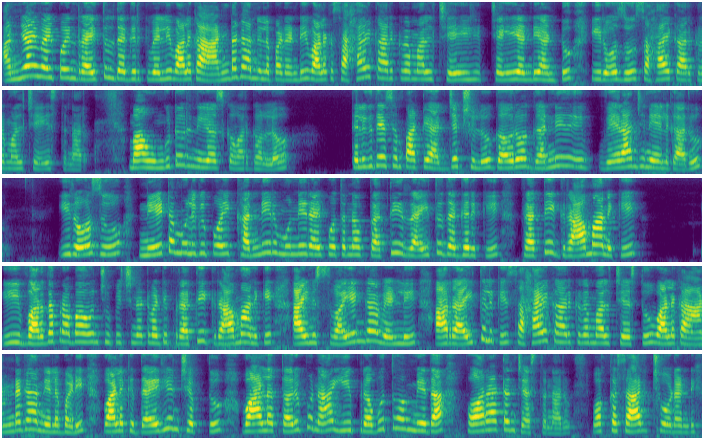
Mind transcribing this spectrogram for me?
అన్యాయం అయిపోయిన రైతుల దగ్గరికి వెళ్ళి వాళ్ళకి అండగా నిలబడండి వాళ్ళకి సహాయ కార్యక్రమాలు చేయి చేయండి అంటూ ఈరోజు సహాయ కార్యక్రమాలు చేయిస్తున్నారు. మా ఉంగుటూరు నియోజకవర్గంలో తెలుగుదేశం పార్టీ అధ్యక్షులు గౌరవ గన్ని వీరాంజనేయులు గారు ఈరోజు నీట మునిగిపోయి కన్నీరు మున్నీరైపోతున్న అయిపోతున్న ప్రతి రైతు దగ్గరికి ప్రతి గ్రామానికి ఈ వరద ప్రభావం చూపించినటువంటి ప్రతి గ్రామానికి ఆయన స్వయంగా వెళ్ళి ఆ రైతులకి సహాయ కార్యక్రమాలు చేస్తూ వాళ్ళకి అండగా నిలబడి వాళ్ళకి ధైర్యం చెప్తూ వాళ్ళ తరపున ఈ ప్రభుత్వం మీద పోరాటం చేస్తున్నారు. ఒక్కసారి చూడండి.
